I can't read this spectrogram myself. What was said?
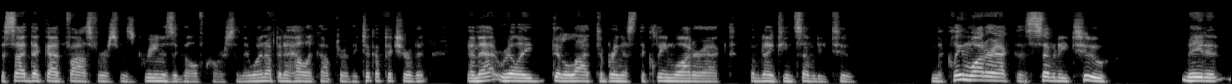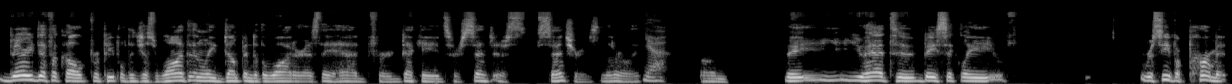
the side that got phosphorus was green as a golf course. And they went up in a helicopter. They took a picture of it. And that really did a lot to bring us the Clean Water Act of 1972. And the Clean Water Act of 72 made it very difficult for people to just wantonly dump into the water as they had for decades or centuries, centuries literally. Yeah. Um, they, you had to basically receive a permit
